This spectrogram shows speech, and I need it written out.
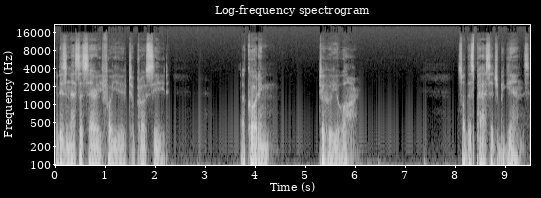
it is necessary for you to proceed according to who you are. So this passage begins.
